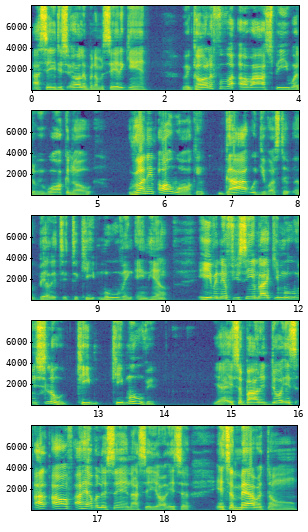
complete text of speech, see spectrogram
I said this earlier, but I'm gonna say it again. Regardless of our speed, whether we're walking or running or walking, God will give us the ability to keep moving in Him. Even if you seem like you're moving slow, keep keep moving. Yeah, it's about endure. It's I, I I have a little saying. I say, y'all, it's a it's a marathon,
